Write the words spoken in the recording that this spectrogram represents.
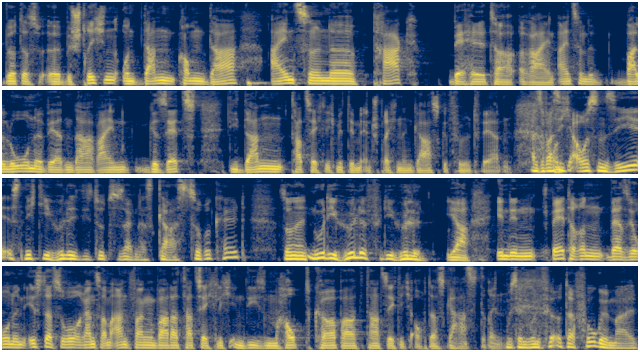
wird das äh, bestrichen und dann kommen da einzelne Trag Behälter rein. Einzelne Ballone werden da reingesetzt, die dann tatsächlich mit dem entsprechenden Gas gefüllt werden. Also was Und ich außen sehe, ist nicht die Hülle, die sozusagen das Gas zurückhält, sondern nur die Hülle für die Hüllen. Ja, in den späteren Versionen ist das so. Ganz am Anfang war da tatsächlich in diesem Hauptkörper tatsächlich auch das Gas drin. Muss ja nur ein verirrter Vogel mal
